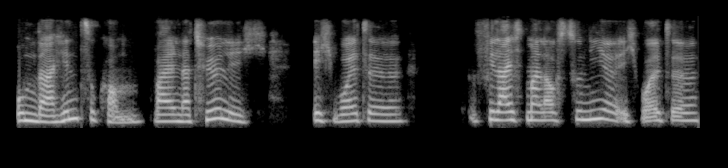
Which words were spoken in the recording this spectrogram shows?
um da hinzukommen. Weil natürlich, ich wollte vielleicht mal aufs Turnier, ich wollte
